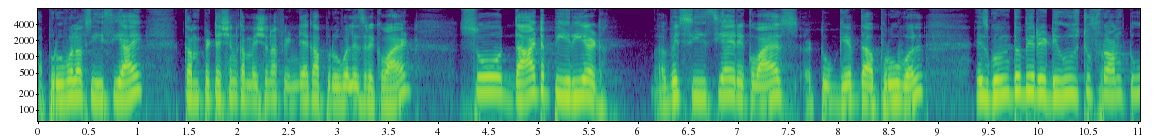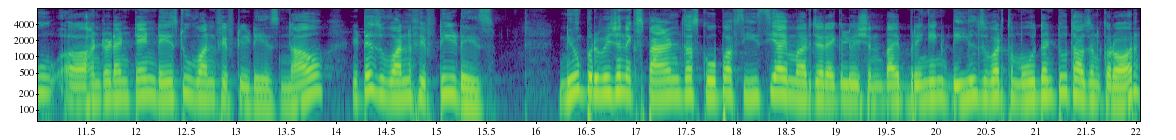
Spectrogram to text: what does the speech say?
approval of C C I Competition Commission of India का approval is required so that period which C C I requires to give the approval is going to be reduce from two hundred and ten days to one fifty days now it is one fifty days new provision expand the scope of C C I merger regulation by bringing deals worth more than two thousand crore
